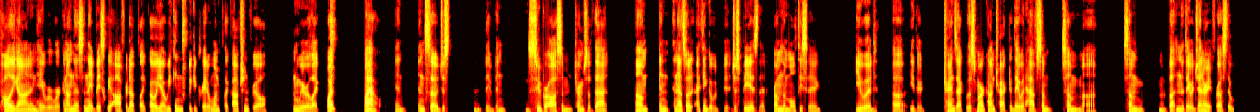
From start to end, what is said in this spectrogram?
Polygon? And hey, we're working on this, and they basically offered up like, oh yeah, we can we could create a one click option for y'all, and we were like, what? Wow, and and so just they've been super awesome in terms of that. Um, and and that's what I think it would just be is that from the multi-sig, you would uh, either transact with a smart contract or they would have some some uh, some button that they would generate for us to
